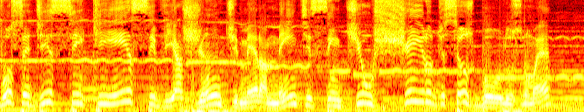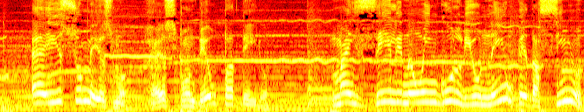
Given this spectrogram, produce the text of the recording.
Você disse que esse viajante meramente sentiu o cheiro de seus bolos, não é? É isso mesmo, respondeu o padeiro. Mas ele não engoliu nem um pedacinho?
